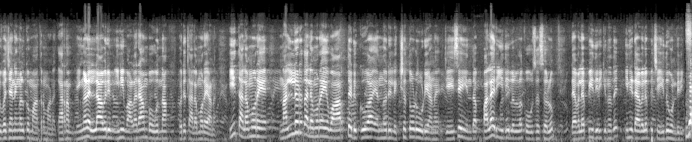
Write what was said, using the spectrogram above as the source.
യുവജനങ്ങൾക്ക് മാത്രമാണ്. കാരണം നിങ്ങളെല്ലാവരും ഇനി വളരാൻ പോകുന്ന ഒരു തലമുറയാണ്. ഈ തലമുറയെ നല്ലൊരു തലമുറയെ വാർത്തെടുക്കുക എന്നൊരു ലക്ഷ്യത്തോടു കൂടിയാണ് ജെയ്സെ ഇന്ത പല രീതിയിലുള്ള കോഴ്സസുകളും ഡെവലപ്പ് ചെയ്തിരിക്കുന്നത് ഇനി ഡെവലപ്പ് ചെയ്തുകൊണ്ടിരിക്കുന്നത്.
